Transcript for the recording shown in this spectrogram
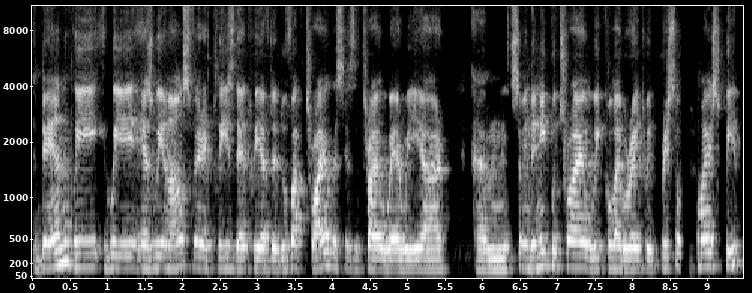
Then we, we, as we announced, very pleased that we have the DOVACC trial. This is the trial where we are. Um, so in the NIPU trial, we collaborate with Bristol Myers Squibb.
